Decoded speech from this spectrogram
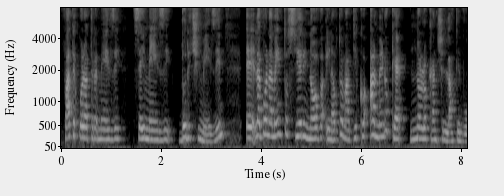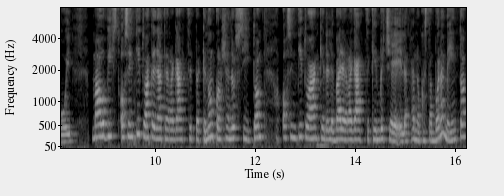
fate quello a 3 mesi, 6 mesi, 12 mesi e l'abbonamento si rinnova in automatico a meno che non lo cancellate voi ma ho, visto, ho sentito anche delle altre ragazze perché non conoscendo il sito ho sentito anche delle varie ragazze che invece fanno questo abbonamento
